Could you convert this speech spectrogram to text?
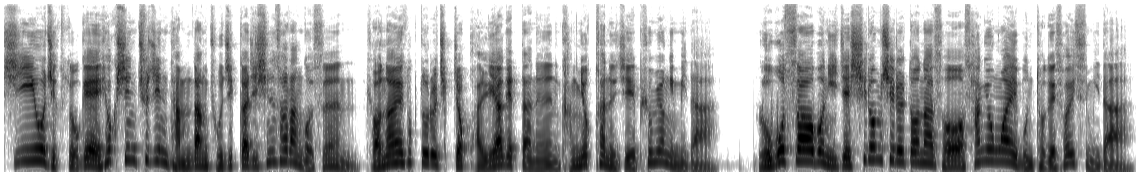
CEO 직속의 혁신 추진 담당 조직까지 신설한 것은 변화의 속도를 직접 관리하겠다는 강력한 의지의 표명입니다. 로봇 사업은 이제 실험실을 떠나서 상용화의 문턱에 서 있습니다.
